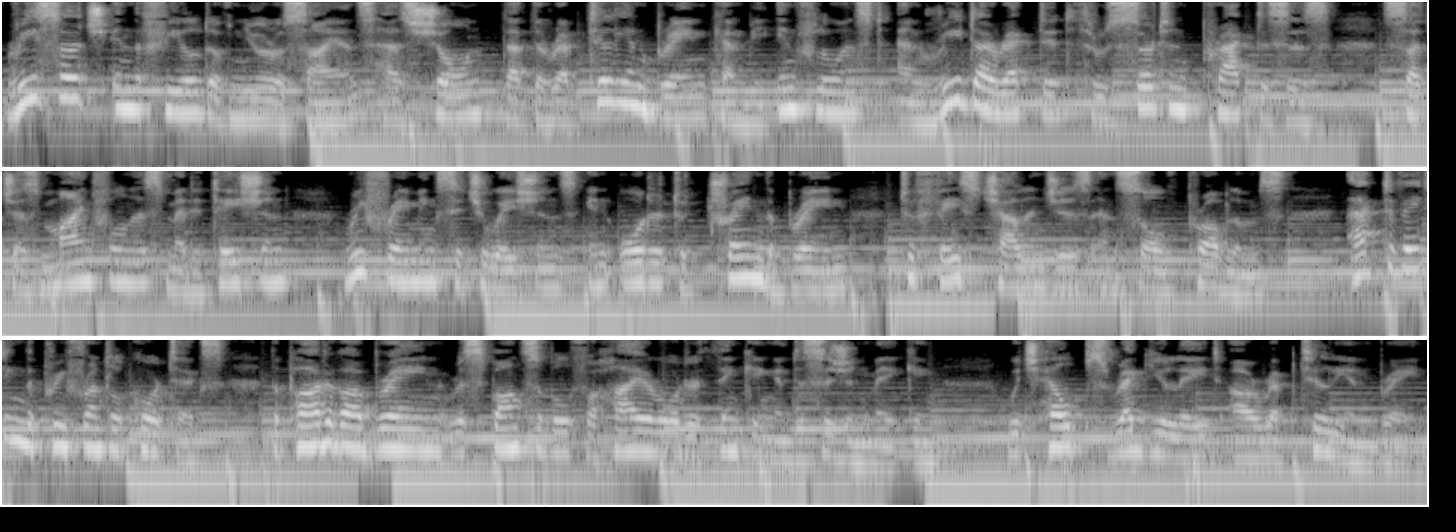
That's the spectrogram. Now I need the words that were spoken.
Research in the field of neuroscience has shown that the reptilian brain can be influenced and redirected through certain practices such as mindfulness meditation, reframing situations in order to train the brain to face challenges and solve problems, activating the prefrontal cortex, the part of our brain responsible for higher order thinking and decision making which helps regulate our reptilian brain.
